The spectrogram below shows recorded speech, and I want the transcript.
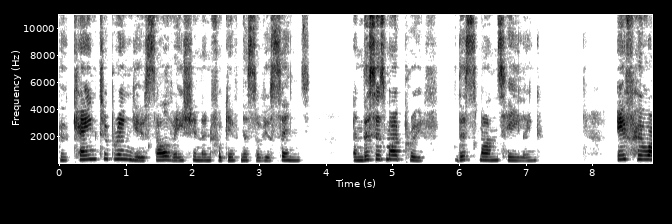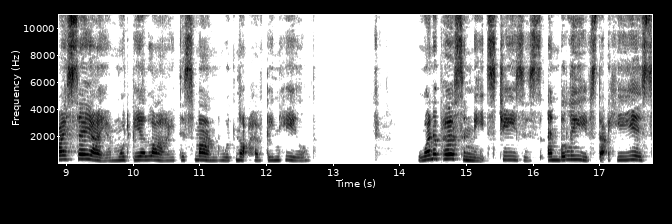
who came to bring you salvation and forgiveness of your sins. And this is my proof this man's healing. If who I say I am would be a lie, this man would not have been healed. When a person meets Jesus and believes that he is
